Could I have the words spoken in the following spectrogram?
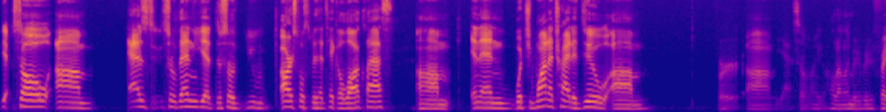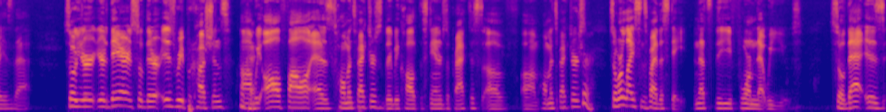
Yep. So, um, as so then yeah, so you are supposed to take a law class, um, and then what you want to try to do, um, for um, yeah. So hold on, let me rephrase that. So you're you're there. So there is repercussions. Okay. Uh, we all follow as home inspectors. We call it the standards of practice of um, home inspectors. Sure. So we're licensed by the state, and that's the form that we use. So that is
